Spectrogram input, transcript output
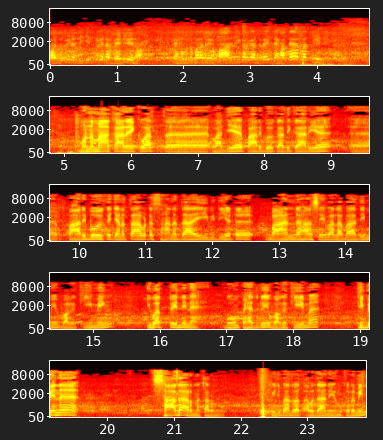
බඩු මිල දිගින් දිගට වැඩි වෙනවා. දැන් ඔබතුමාලා මේක පාලනය කරගන්න බැරි දැන් අතහැරලා තියෙන්නේ. මොනම ආකාරයකවත් රජය පාරිභෝගික අධිකාරිය පාරිභෝගික ජනතාවට සහනදායී විදිහට භාණ්ඩ හා සේවා ලබා දීමේ වගකීමෙන් ඉවත් වෙන්නේ නැහැ. බොහොම පැහැදිලිව වගකීම තිබෙන සාධාරණ කරුණු පිළිබඳවත් අවධානය යොමු කරමින්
